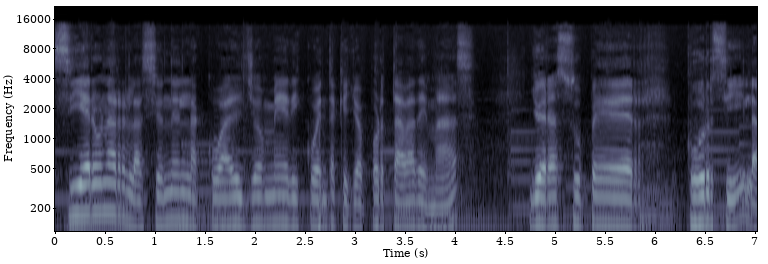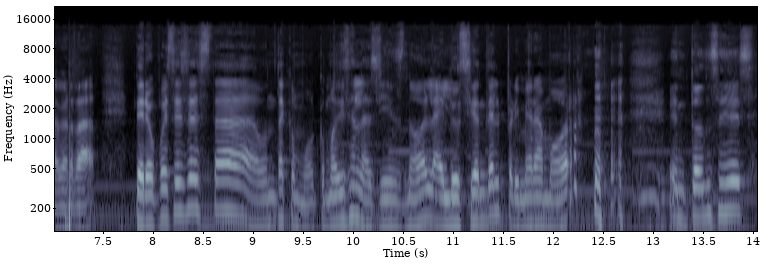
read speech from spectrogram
sí era una relación en la cual yo me di cuenta que yo aportaba de más. Yo era súper cursi, la verdad. Pero pues es esta onda como, como dicen las jeans, ¿no? La ilusión del primer amor. Entonces,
